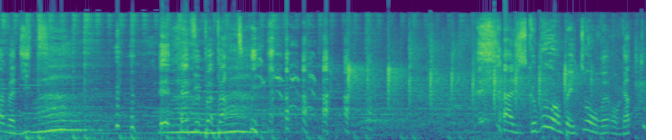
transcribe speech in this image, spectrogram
Ah bah dites. Elle veut pas partir. Ah jusqu'au bout, on paye tout, on regarde tout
